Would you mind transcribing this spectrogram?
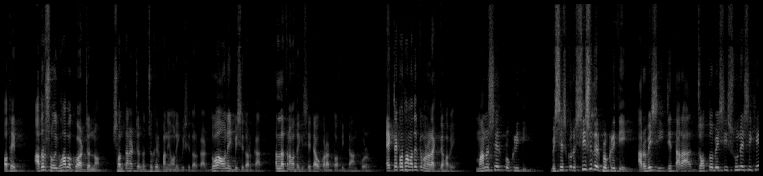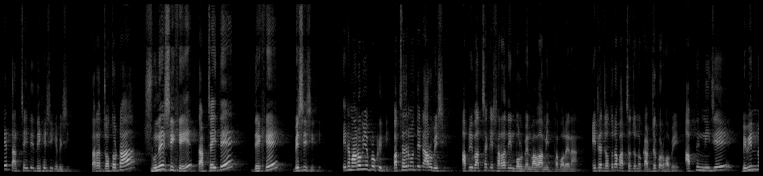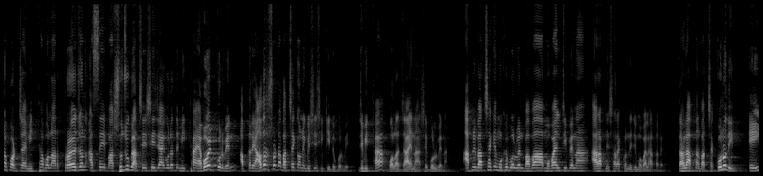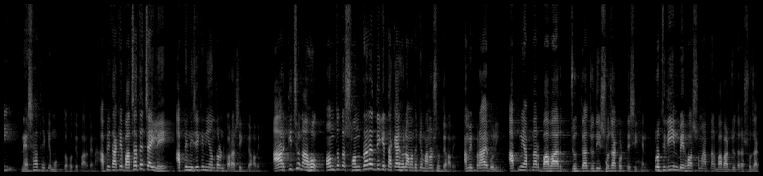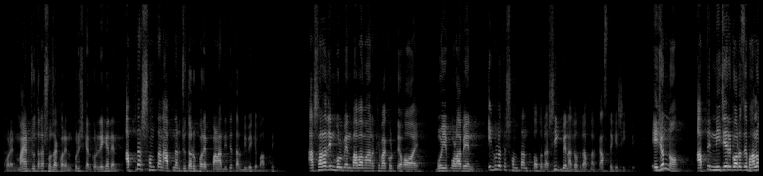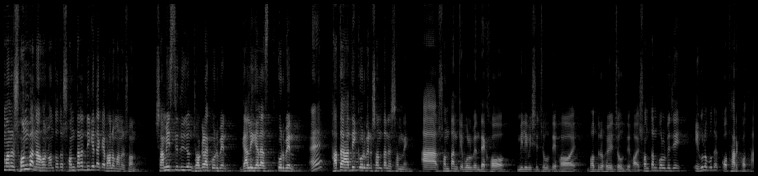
অতএব আদর্শ অভিভাবক হওয়ার জন্য সন্তানের জন্য চোখের পানি অনেক বেশি দরকার, দোয়া অনেক বেশি দরকার। আল্লাহ তালা আমাদেরকে সেটাও করার তফিক দান করুন। একটা কথা আমাদেরকে মনে রাখতে হবে, মানুষের প্রকৃতি, বিশেষ করে শিশুদের প্রকৃতি আরও বেশি যে তারা যত বেশি শুনে শিখে, তার চাইতে দেখে শিখে বেশি। তারা যতটা শুনে শিখে, তার চাইতে দেখে বেশি শিখে। এটা মানবীয় প্রকৃতি, বাচ্চাদের মধ্যে এটা আরও বেশি। আপনি বাচ্চাকে সারাদিন বলবেন, বাবা, মিথ্যা বলে না। এটা যতটা বাচ্চার জন্য কার্যকর হবে, আপনি নিজে বিভিন্ন পর্যায়ে মিথ্যা বলার প্রয়োজন আছে বা সুযোগ আছে, সেই জায়গাগুলোতে মিথ্যা অ্যাভয়েড করবেন, আপনার এই আদর্শটা বাচ্চাকে অনেক বেশি শিক্ষিত করবে। যে মিথ্যা বলা যায় না, সে বলবে না। আপনি বাচ্চাকে মুখে বলবেন, বাবা মোবাইল টিপে না, আর আপনি সারাক্ষণ নিজে মোবাইল হাতাবেন। তাহলে আপনার বাচ্চা কোনোদিন এই নেশা থেকে মুক্ত হতে পারবে না। আপনি তাকে বাঁচাতে চাইলে আপনি নিজেকে নিয়ন্ত্রণ করা শিখতে হবে। আর কিছু না হোক, অন্তত সন্তানের দিকে তাকায় হলো আমাদেরকে মানুষ হতে হবে। আমি প্রায় বলি, আপনি আপনার বাবার জুতা যদি সোজা করতে শিখেন, প্রতিদিন বের হওয়ার সময় আপনার বাবার জুতাটা সোজা করেন, মায়ের জুতাটা সোজা করেন, পরিষ্কার করে রেখে দেন, আপনার সন্তান আপনার জুতার উপরে পাড়া দিতে তার বিবেকে বাঁধবে আর সারাদিন বলবেন, বাবা মার খেবা করতে হয়, বইয়ে পড়াবেন। এগুলোতে সন্তান ততটা শিখবে না যতটা আপনার কাছ থেকে শিখবে। এই জন্য আপনি নিজের গরজে ভালো মানুষ হন বা না হন, অন্তত সন্তানের দিকে তাকে ভালো মানুষ হন। স্বামী স্ত্রী দুজন ঝগড়া করবেন, গালিগালাজ করবেন হ্যাঁ? হাতাহাতি করবেন সন্তানের সামনে। আর সন্তানকে বলবেন, দেখো, মিলেমিশে চলতে হয়, ভদ্র হয়ে চলতে হয়। সন্তান বলবে যে, এগুলো বোধহয় কথার কথা।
